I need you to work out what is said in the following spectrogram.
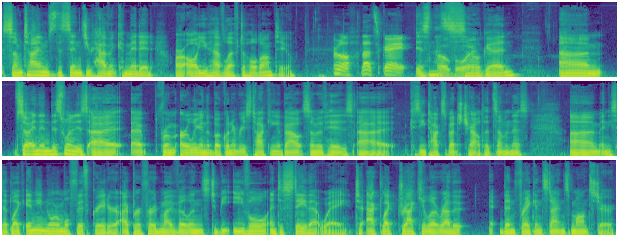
sometimes the sins you haven't committed are all you have left to hold on to. Oh, that's great. Isn't that Oh, so good? Um, so, and then this one is uh, uh, from earlier in the book, whenever he's talking about some of his, because he talks about his childhood, some in this. Um, and he said, like any normal fifth grader, I preferred my villains to be evil and to stay that way, to act like Dracula rather than Frankenstein's monster,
